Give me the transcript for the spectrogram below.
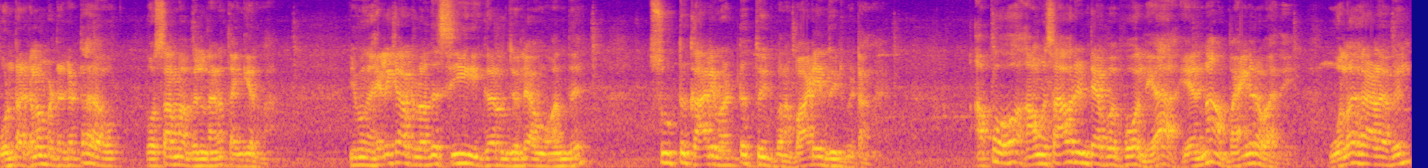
ஒன்றரை கிலோமீட்டர் கிட்ட ஒசாமா பின் தங்கியிருந்தான். இவங்க ஹெலிகாப்டரில் வந்து சி கேர்ள்னு சொல்லி அவங்க வந்து சுட்டு காலி பண்ணிட்டு தூக்கிட்டு போனாங்க. பாடியும் தூக்கிட்டு போயிட்டாங்க. அப்போது அவங்க சாவரின் அப்போ போகலையா? ஏன்னா பயங்கரவாதி. உலக அளவில்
